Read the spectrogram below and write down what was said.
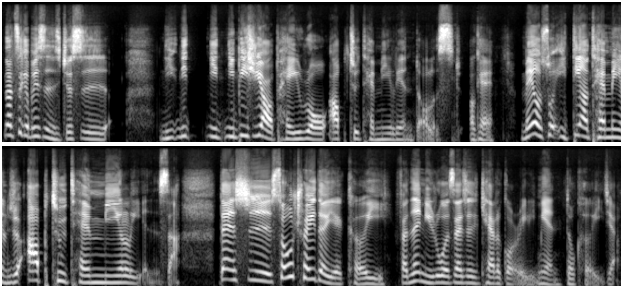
那这个 business 就是你你你你必须要 payroll up to ten million dollars，OK？、Okay? 没有说一定要 ten million，就 up to ten millions 啊。但是 sole trader 也可以，反正你如果在这个 category 里面都可以这样。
